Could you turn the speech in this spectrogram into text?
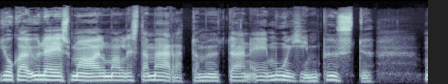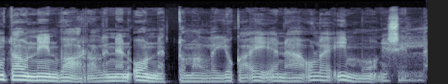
joka yleismaailmallista määrättömyyttään ei muihin pysty, mutta on niin vaarallinen onnettomalle, joka ei enää ole immuunisille.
